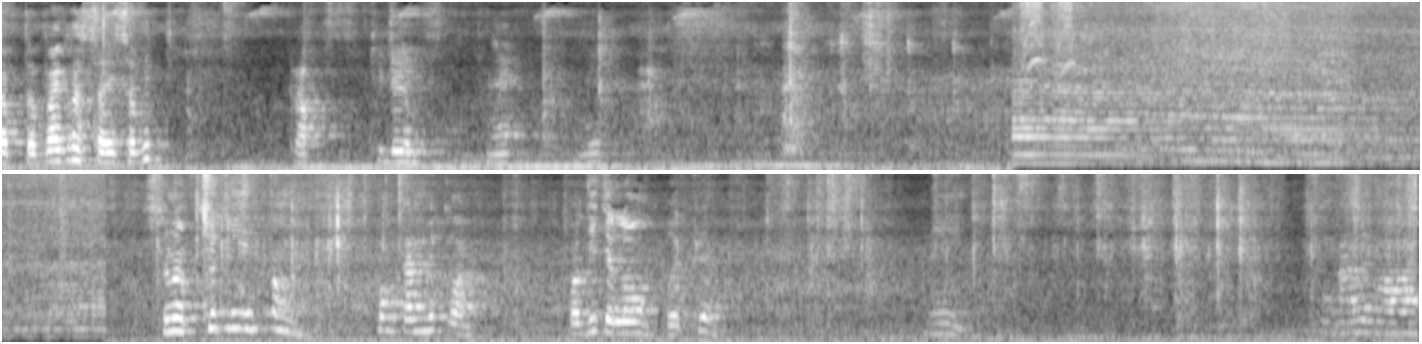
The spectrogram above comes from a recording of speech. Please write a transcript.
ดับต่อไปก็ใส่สวิตช์กลับที่เดิมนะนี่สำหรับชุดนี้ต้องป้องกันไว้ก่อนก่อนที่จะลองเปิดเครื่องนี่ป้องกันไว้ก่อน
